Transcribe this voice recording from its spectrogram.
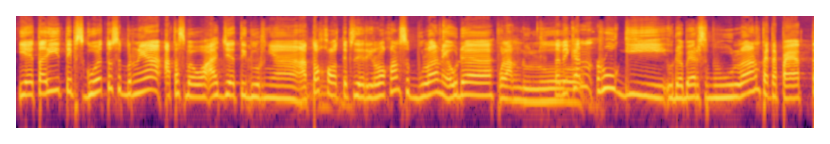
ya tadi tips gue tuh sebenarnya atas bawah aja tidurnya. Atau kalau tips dari lo kan sebulan ya udah. Pulang dulu. Tapi kan rugi, udah bayar sebulan PT-PT.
